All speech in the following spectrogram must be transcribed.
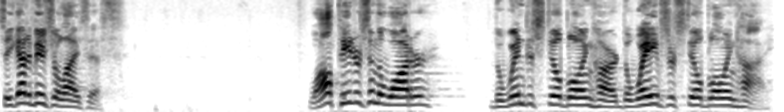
So you got to visualize this. While Peter's in the water, the wind is still blowing hard, the waves are still blowing high,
